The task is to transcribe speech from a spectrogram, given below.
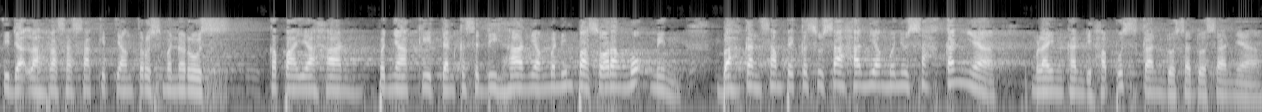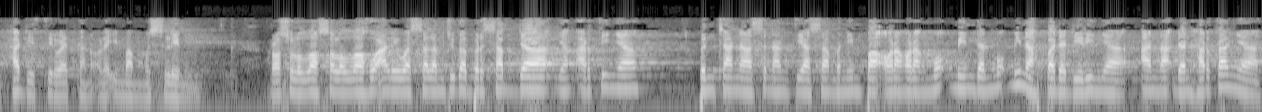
tidaklah rasa sakit yang terus-menerus, kepayahan, penyakit dan kesedihan yang menimpa seorang mukmin, bahkan sampai kesusahan yang menyusahkannya, melainkan dihapuskan dosa-dosanya. Hadis diriwayatkan oleh Imam Muslim. Rasulullah Shallallahu Alaihi Wasallam juga bersabda yang artinya bencana senantiasa menimpa orang-orang mukmin dan mukminah pada dirinya, anak dan hartanya,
